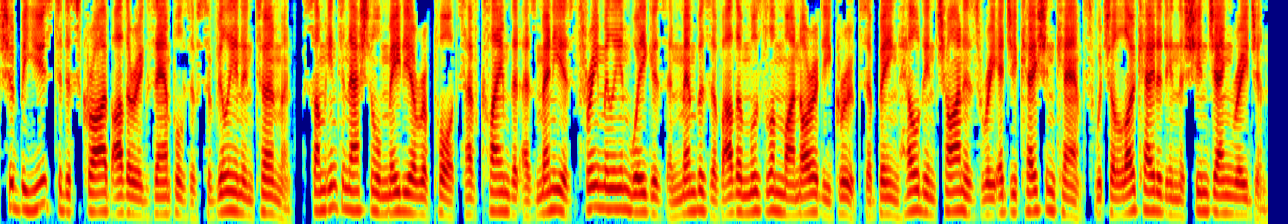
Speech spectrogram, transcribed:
should be used to describe other examples of civilian internment. Some international media reports have claimed that as many as 3 million Uyghurs and members of other Muslim minority groups are being held in China's re education camps, which are located in the Xinjiang region.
